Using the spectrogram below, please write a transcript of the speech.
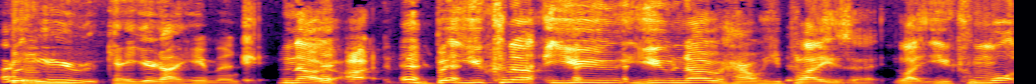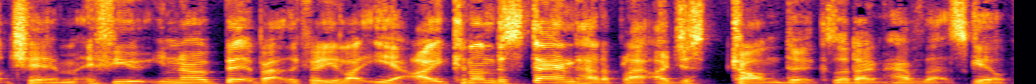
are you okay you're not human no, I, but you can uh, you you know how he plays it. Like you can watch him if you you know a bit about the guitar. You're like, yeah, I can understand how to play. it. I just can't do it because I don't have that skill.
